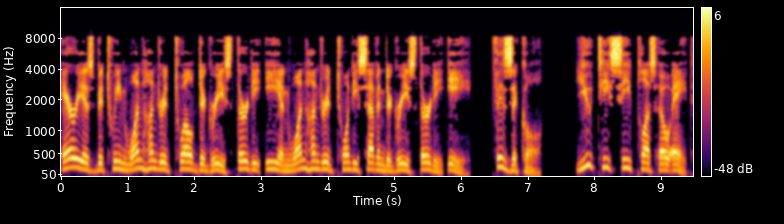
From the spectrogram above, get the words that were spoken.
Areas between 112 degrees 30 E and 127 degrees 30 E physical UTC plus 08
